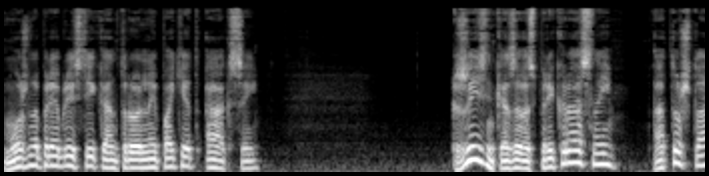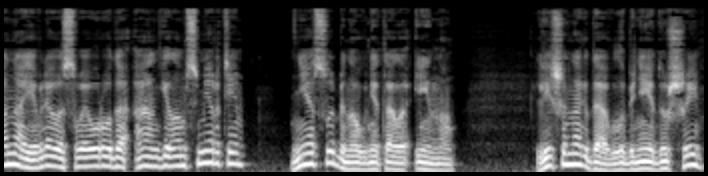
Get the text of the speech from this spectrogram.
можно приобрести контрольный пакет акций. Жизнь казалась прекрасной, а то, что она являлась своего рода ангелом смерти, не особенно угнетало Инну. Лишь иногда в глубине души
